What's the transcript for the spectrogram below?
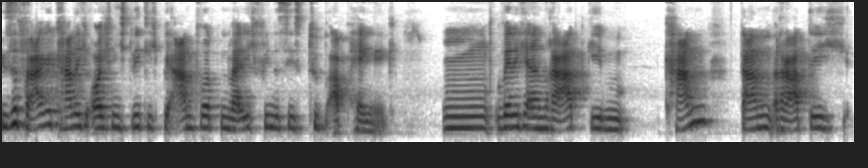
Diese Frage kann ich euch nicht wirklich beantworten, weil ich finde, sie ist typabhängig. Hm, wenn ich einen Rat geben kann, dann rate ich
